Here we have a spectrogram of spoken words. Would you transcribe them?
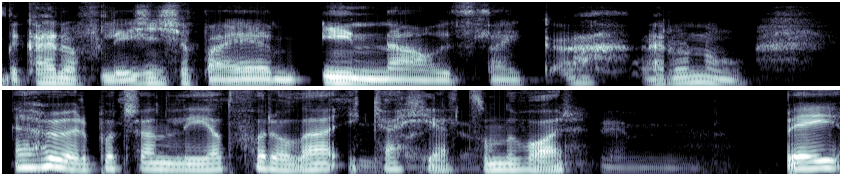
the kind of relationship I am in now. It's like, uh, I don't know. Jeg hører på Chen Li at forholdet ikke er helt som det var. Bay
